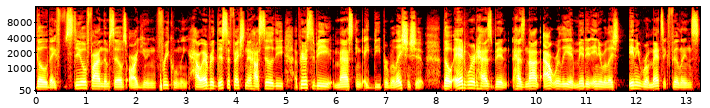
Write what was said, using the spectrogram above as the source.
though they still find themselves arguing frequently. However, this affectionate hostility appears to be masking a deeper relationship. Though Edward has been has not outwardly admitted any relation any romantic feelings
